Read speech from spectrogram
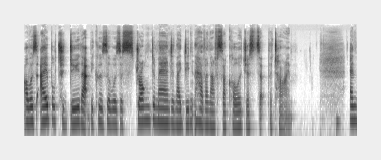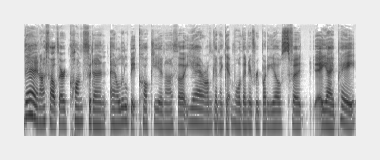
I was able to do that because there was a strong demand and they didn't have enough psychologists at the time. And then I felt very confident and a little bit cocky, and I thought, yeah, I'm going to get more than everybody else for EAP.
